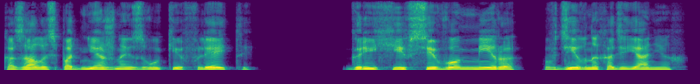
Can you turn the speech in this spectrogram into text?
Казалось, под нежные звуки флейты грехи всего мира в дивных одеяниях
